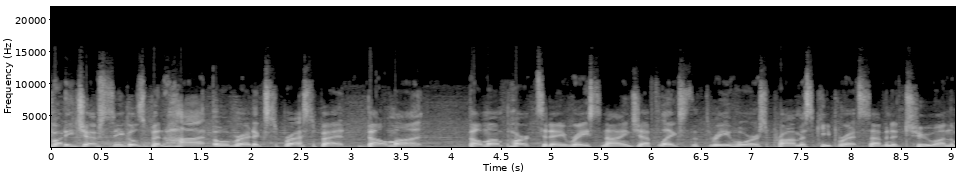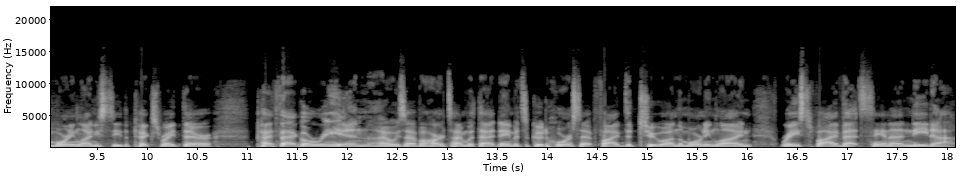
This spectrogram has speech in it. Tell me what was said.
Buddy Jeff Siegel's been hot over at Xpressbet. Belmont, Belmont Park today, race nine. Jeff Lakes, the three horse, promise keeper at seven to two on the morning line. You see the picks right there. Pythagorean. I always have a hard time with that name. It's a good horse at 5 to 2 on the morning line. Race 5 at Santa Anita.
